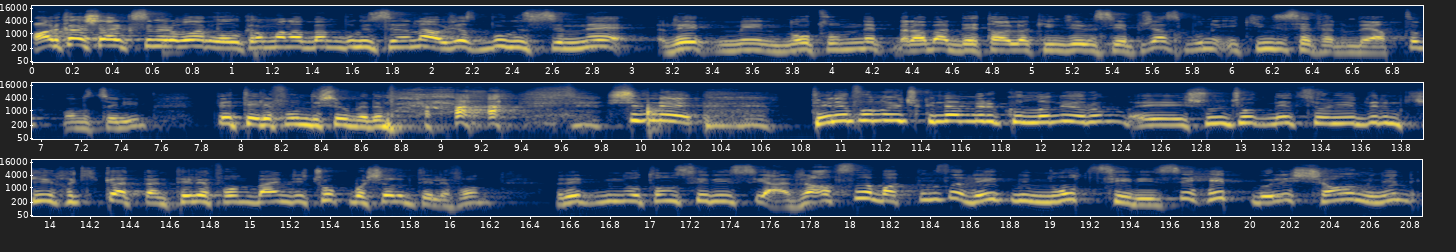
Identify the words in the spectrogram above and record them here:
Arkadaşlar herkese merhabalar. Volkan Bana ben. Bugün sizinle ne yapacağız? Bugün sizinle Redmi Note'un hep beraber detaylı incelemesi yapacağız. Bunu ikinci seferinde yaptım. Onu söyleyeyim. Ve telefonu düşürmedim. Şimdi telefonu 3 günden beri kullanıyorum. Ee, şunu çok net söyleyebilirim ki hakikaten telefon bence çok başarılı bir telefon. Redmi Note 10 serisi yani aslına baktığınızda Redmi Note serisi hep böyle Xiaomi'nin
